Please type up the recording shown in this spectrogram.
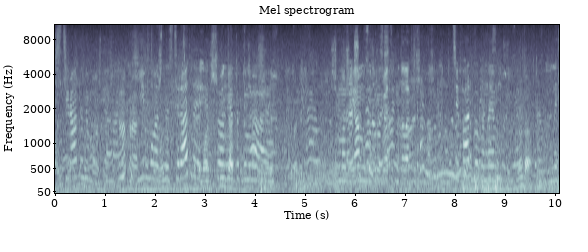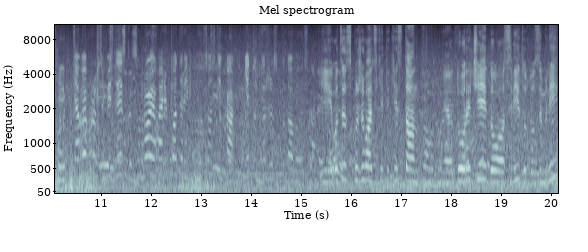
Стирати не можна. Її можна стирати, якщо я так думаю, що, може яму забробити недалеко. Ці фарби вони в них є Я вибрав собі диск з грою Гаррі Поттер і філософський камінь. Мені тут дуже сподобалося. І оце споживацький такий стан е, до речей, до світу, до землі,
